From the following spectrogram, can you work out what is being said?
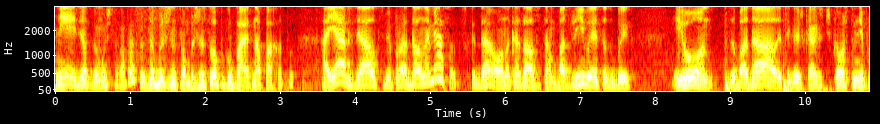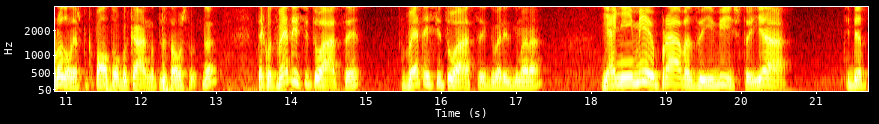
Не идет в имущественных вопросах за большинством. Большинство покупают на пахоту. А я взял тебе, продал на мясо. сказать, Да, он оказался там бодливый этот бык. И он забодал, и ты говоришь, как же, кого же ты мне продал? Я же покупал этого быка, но для того, чтобы... Да? Так вот, в этой ситуации, в этой ситуации, говорит Гимара, я не имею права заявить, что я тебе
